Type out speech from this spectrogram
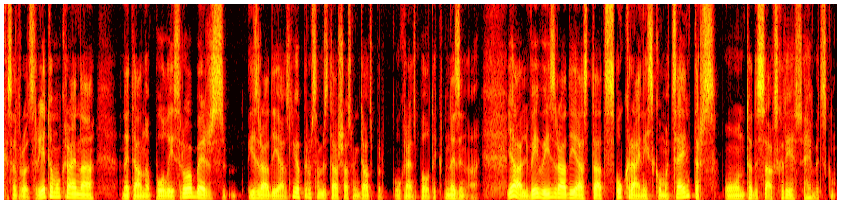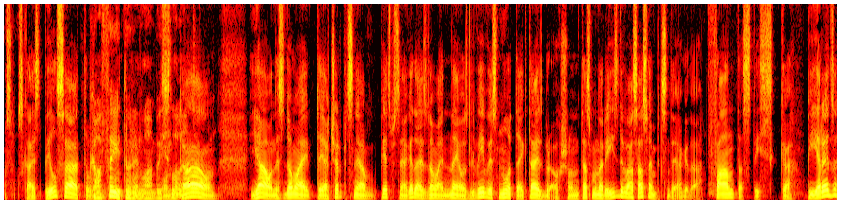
kas atrodas Rietumu Ukrainā, netālu no polijas robežas, izrādījās, jo pirms tam es tā šausmīgi daudz par Ukrainas politiku nezināju. Jā, Ļviva izrādījās tāds ukrainiskuma centrs, un tad es sāku skatīties, ej, bet skaista pilsēta. Un, Kafija tur ir labi izslēgta. Tā, un, Jā, un es domāju, tajā 14. 15. gadā, es domāju, ne uz Ļuvivu es noteikti aizbraukšu, un tas man arī izdevās 18. gadā. Fantastiska pieredze,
